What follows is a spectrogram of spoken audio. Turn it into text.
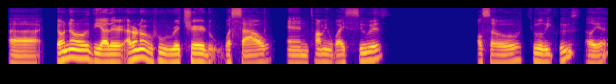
Uh, don't know the other. I don't know who Richard Wiseau and Tommy Wiseau is. Also, two elite clues. Hell yeah.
